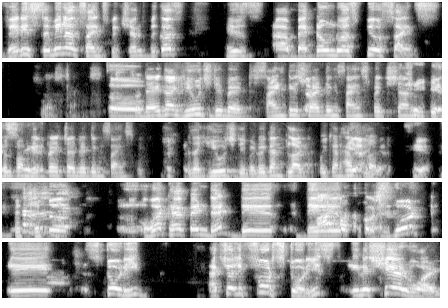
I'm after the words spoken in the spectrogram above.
very seminal science fiction because his uh, background was pure science. Yes, yes. So, So there is a huge debate. Scientists writing science fiction, people Yes, from yeah. literature editing science fiction. There's a huge debate. We can flood. We can have Yeah, flood. so uh, what happened that they they Par for the course. wrote a story, actually four stories in a shared world,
